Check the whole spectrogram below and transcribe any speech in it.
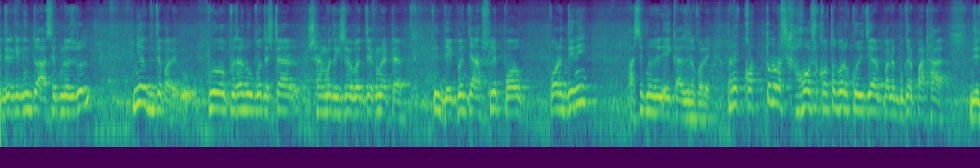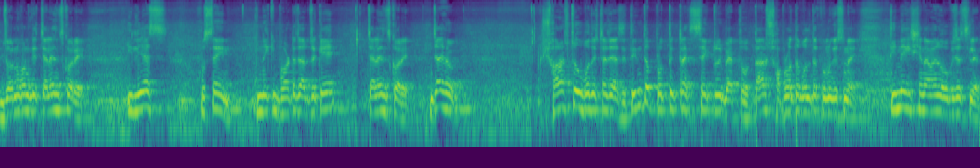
এদেরকে কিন্তু আসিফ নজরুল নিয়োগ দিতে পারে। প্রধান উপদেষ্টার সাংবাদিক হিসেবে বা যে কোনো একটা। কিন্তু দেখবেন যে আসলে পরের দিনই আসিফ নজরুল এই কাজগুলো করে। মানে কত বড় সাহস, কত বড় কলিজার মানে বুকের পাঠা যে জনগণকে চ্যালেঞ্জ করে। ইলিয়াস হুসেন নাকি ভট্টাচার্যকে চ্যালেঞ্জ করে? যাই হোক, স্বরাষ্ট্র উপদেষ্টা যে আছে, তিনি তো প্রত্যেকটা সেক্টরে ব্যর্থ, তার সফলতা বলতে কোনো কিছু নাই। তিনি নাকি সেনাবাহিনী অফিসার ছিলেন।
